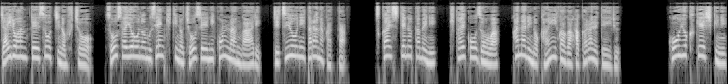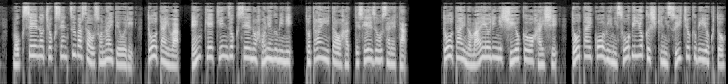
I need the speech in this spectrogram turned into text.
ジャイロ安定装置の不調、操作用の無線機器の調整に困難があり、実用に至らなかった。使い捨てのために、機体構造はかなりの簡易化が図られている。高翼形式に木製の直線翼を備えており、胴体は円形金属製の骨組みにトタン板を張って製造された。胴体の前寄りに主翼を配し、胴体後尾に装備翼式に垂直尾翼と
